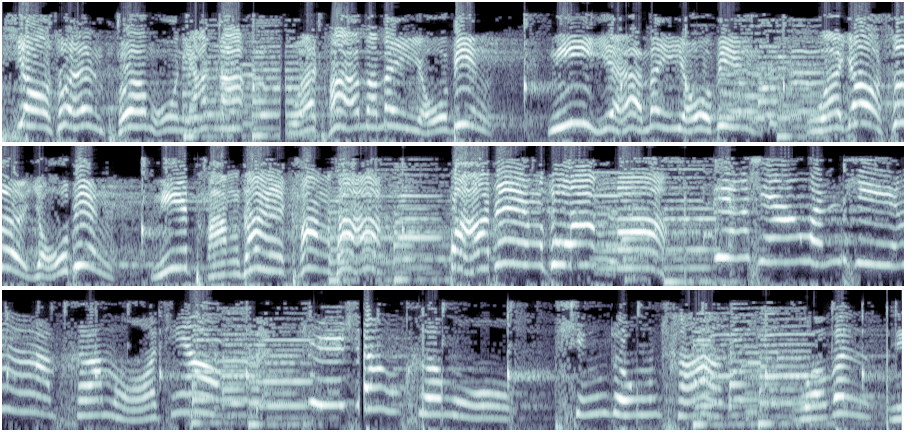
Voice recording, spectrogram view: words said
孝顺婆母娘啊？我他妈没有病，你也没有病。我要是有病，你躺在炕上把病装啊！丁香闻听婆母叫，只声婆母听中茶。我问你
